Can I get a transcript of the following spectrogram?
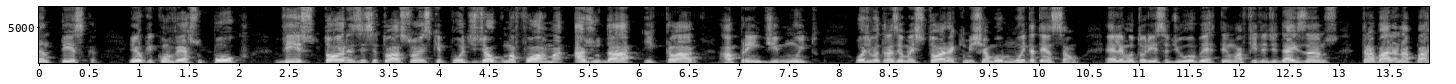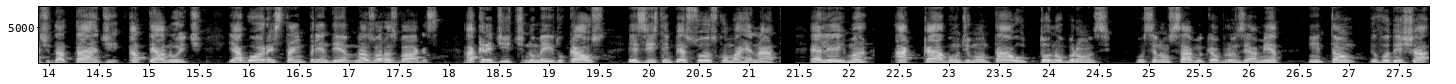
gigantesca. Eu que converso pouco, vi histórias e situações que pude de alguma forma ajudar e, claro, aprendi muito. Hoje vou trazer uma história que me chamou muita atenção. Ela é motorista de Uber, tem uma filha de 10 anos, trabalha na parte da tarde até a noite e agora está empreendendo nas horas vagas. Acredite, no meio do caos existem pessoas como a Renata. Ela e a irmã acabam de montar o Tono Bronze. Você não sabe o que é o bronzeamento? Então eu vou deixar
